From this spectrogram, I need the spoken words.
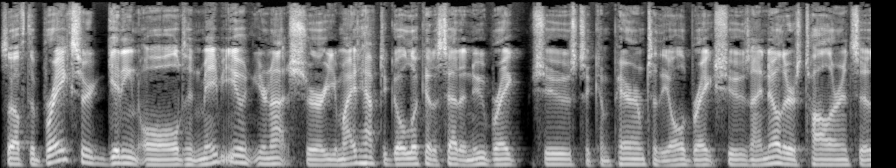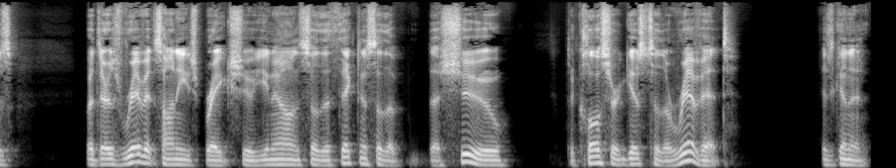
So if the brakes are getting old and maybe you, are not sure, you might have to go look at a set of new brake shoes to compare them to the old brake shoes. I know there's tolerances but there's rivets on each brake shoe, you know, and so the thickness of the, the shoe, the closer it gets to the rivet is going to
